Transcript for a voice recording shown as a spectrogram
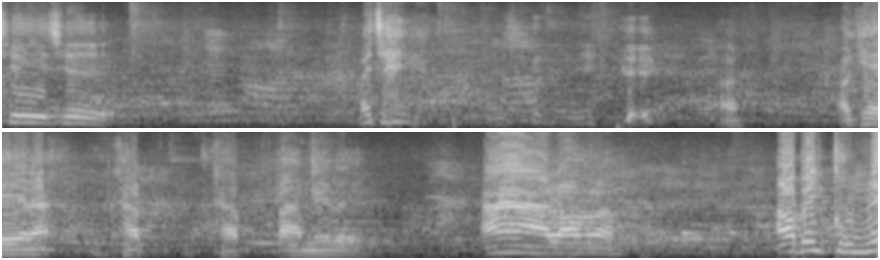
ชื่อชื่อ ไม่ใช่โอเคนะครับครับตามนี้เลย อ่าลองลองเอาเป็นกลุ่มเ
